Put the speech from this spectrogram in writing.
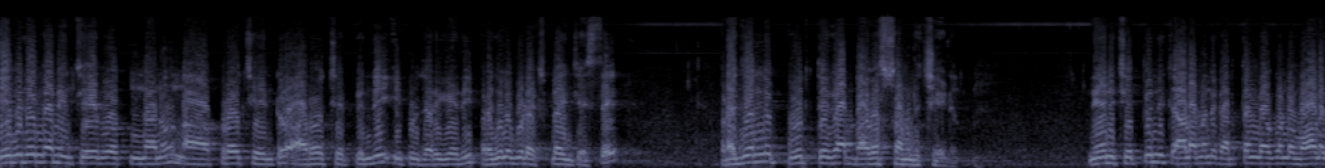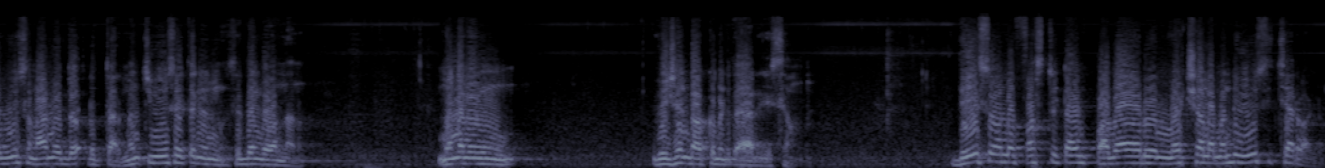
ఏ విధంగా నేను చేయబోతున్నానో నా అప్రోచ్ ఏంటో ఆ రోజు చెప్పింది ఇప్పుడు జరిగేది ప్రజలు కూడా ఎక్స్ప్లెయిన్ చేస్తే ప్రజల్ని పూర్తిగా భాగస్వాములు చేయడం. నేను చెప్పింది చాలా మందికి అర్థం కాకుండా వాళ్ళ వ్యూస్ నా మీద దొరుకుతారు మంచి వ్యూస్ అయితే నేను సిద్ధంగా ఉన్నాను. మొన్న మేము విజన్ డాక్యుమెంట్ తయారు చేశాం. దేశంలో ఫస్ట్ టైం పదహారు లక్షల మంది వ్యూస్ ఇచ్చారు వాళ్ళు.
